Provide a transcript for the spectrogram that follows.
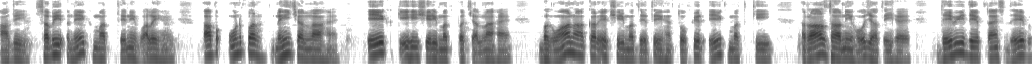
आदि सभी अनेक मत देने वाले हैं। अब उन पर नहीं चलना है। एक की ही श्रीमत पर चलना है। भगवान आकर एक श्रीमत देते हैं तो फिर एक मत की राजधानी हो जाती है। देवी देवताएँ सदैव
